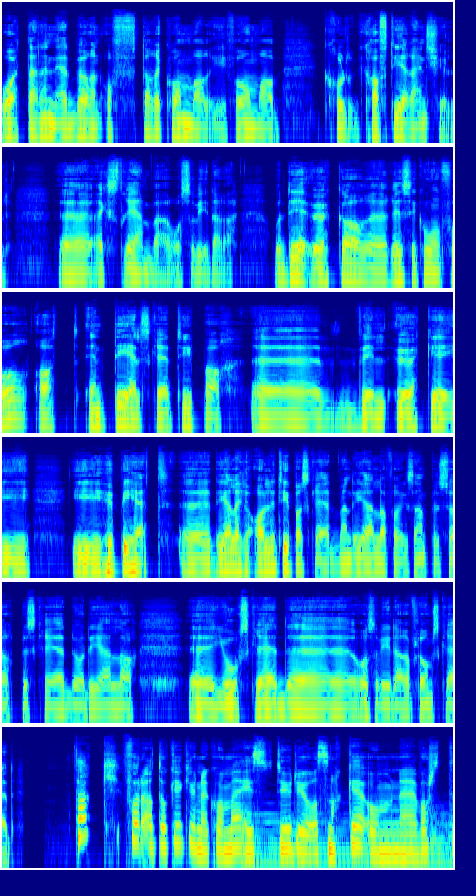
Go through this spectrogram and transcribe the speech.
og at denne nedbøren oftere kommer i form av kraftige regnskyll, ekstremvær osv. Og det øker risikoen for at en del skredtyper vil øke i i hyppighet. Eh, det gjelder ikke alle typer skred, men det gjelder f.eks. sørpeskred, og det gjelder eh, jordskred eh, osv., flomskred. Takk for at dere kunne komme i studio og snakke om vårt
